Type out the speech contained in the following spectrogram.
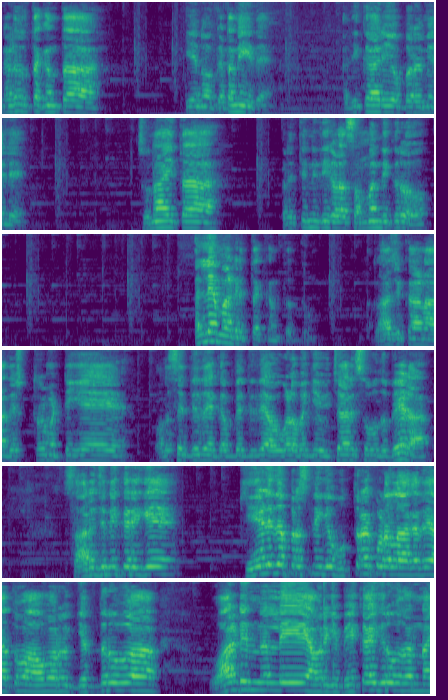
ನಡೆದಿರ್ತಕ್ಕಂಥ ಏನು ಘಟನೆ ಇದೆ. ಅಧಿಕಾರಿಯೊಬ್ಬರ ಮೇಲೆ ಚುನಾಯಿತ ಪ್ರತಿನಿಧಿಗಳ ಸಂಬಂಧಿಕರು ಹಲ್ಲೆ ಮಾಡಿರ್ತಕ್ಕಂಥದ್ದು. ರಾಜಕಾರಣ ಅದೆಷ್ಟರ ಮಟ್ಟಿಗೆ ಹೊಲಸೆದ್ದಿದೆ, ಗಬ್ಬೆದ್ದಿದೆ ಅವುಗಳ ಬಗ್ಗೆ ವಿಚಾರಿಸುವುದು ಬೇಡ. ಸಾರ್ವಜನಿಕರಿಗೆ ಕೇಳಿದ ಪ್ರಶ್ನೆಗೆ ಉತ್ತರ ಕೊಡಲಾಗದೆ ಅಥವಾ ಅವರು ಗೆದ್ದಿರುವ ವಾರ್ಡಿನಲ್ಲಿ ಅವರಿಗೆ ಬೇಕಾಗಿರುವುದನ್ನು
